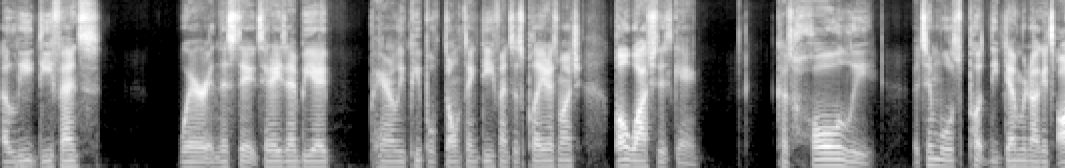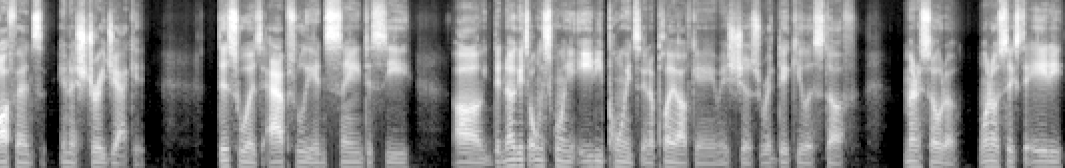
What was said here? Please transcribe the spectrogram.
elite defense, where in this state, today's NBA, apparently people don't think defense is played as much. Go watch this game. Because holy, the Timberwolves put the Denver Nuggets offense in a straitjacket. This was absolutely insane to see. Uh, the Nuggets only scoring 80 points in a playoff game is just ridiculous stuff. Minnesota, 106 to 80.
